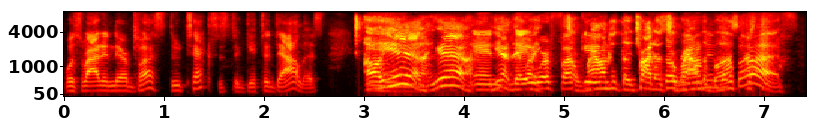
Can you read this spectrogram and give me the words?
was riding their bus through Texas to get to Dallas. Oh and, yeah, yeah, and yeah. They, they like were fucking surrounded. They tried to surround the bus. The bus.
